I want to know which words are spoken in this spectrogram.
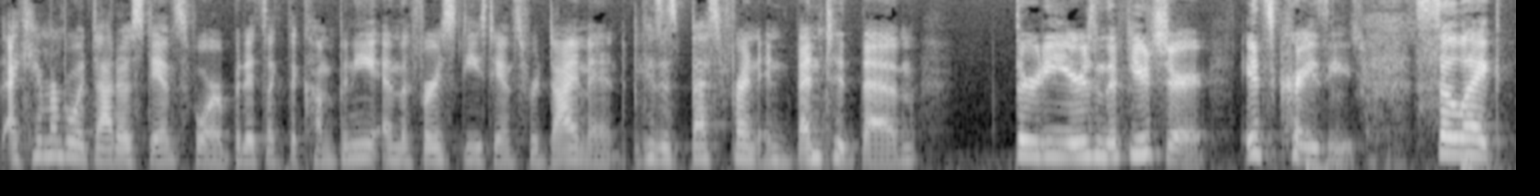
I can't remember what Dado stands for, but it's like the company, and the first D stands for Dimond because his best friend invented them 30 years in the future. It's crazy. So like,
